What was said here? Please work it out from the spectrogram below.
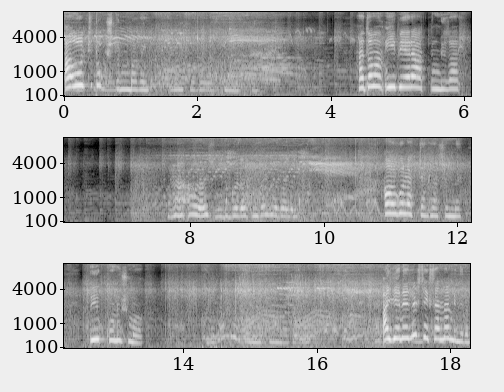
Al ulti tokuşturun bakayım. Ha tamam iyi bir yere attın güzel. Şimdi gol atınca görelim. Al gol atacaklar şimdi. Büyük konuşma. Neden böyle konuşuyorsun acaba? Ay yenilirsek senden bilirim.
